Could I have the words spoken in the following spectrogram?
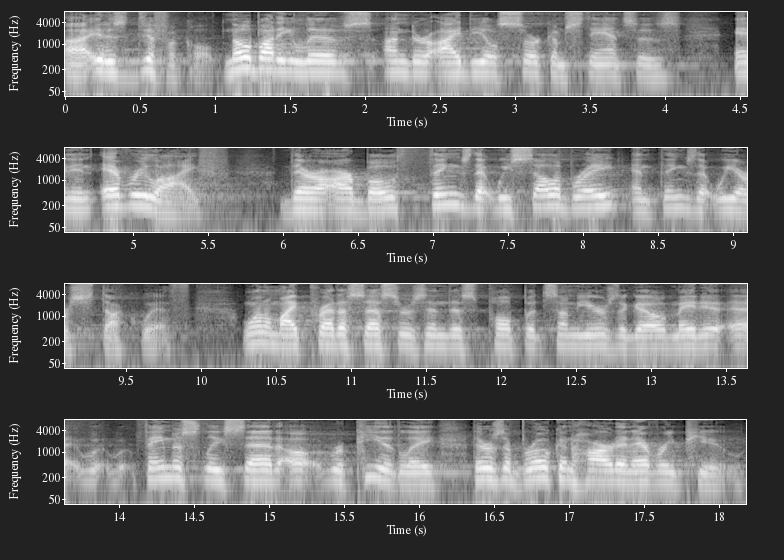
Uh, it is difficult. Nobody lives under ideal circumstances, and in every life, there are both things that we celebrate and things that we are stuck with. One of my predecessors in this pulpit some years ago made it, uh, famously said uh, repeatedly, There's a broken heart in every pew.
